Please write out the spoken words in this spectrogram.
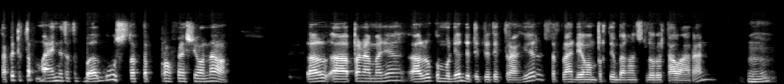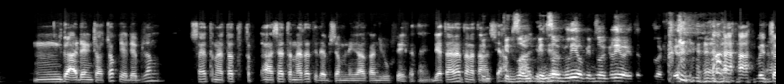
Tapi tetap mainnya tetap bagus, tetap profesional. Lalu apa namanya lalu kemudian detik-detik terakhir setelah dia mempertimbangkan seluruh tawaran hmm. mm, nggak hmm. ada yang cocok ya dia bilang saya ternyata tetap uh, saya ternyata tidak bisa meninggalkan Juve katanya. Dia tanya tanda tangan siapa Pinso, gitu Pinsoglio ya. Pinsoglio itu Pinso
